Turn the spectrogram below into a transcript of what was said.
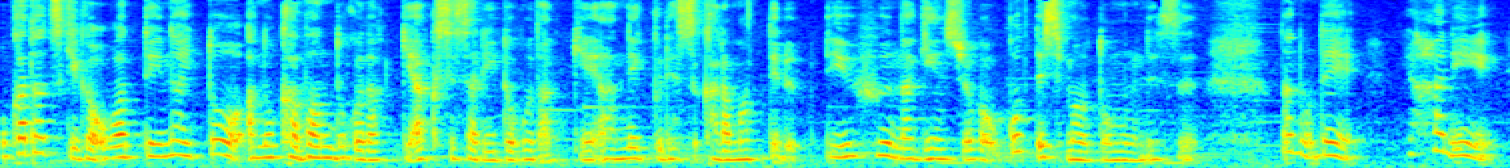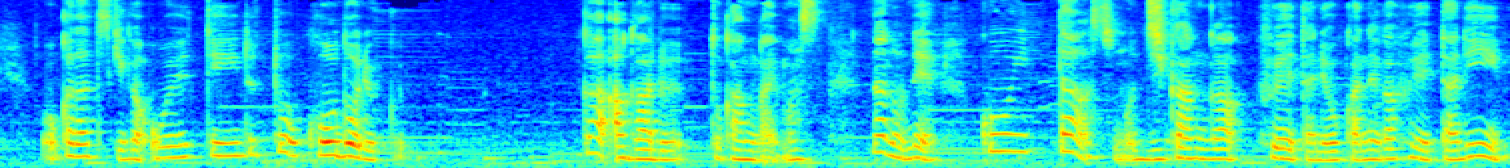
お片付けが終わっていないとあのカバンどこだっけアクセサリーどこだっけあネックレス絡まってるっていう風な現象が起こってしまうと思うんです。なのでやはりお片付けが終えていると行動力が上がると考えます。なのでこういったその時間が増えたりお金が増えたり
